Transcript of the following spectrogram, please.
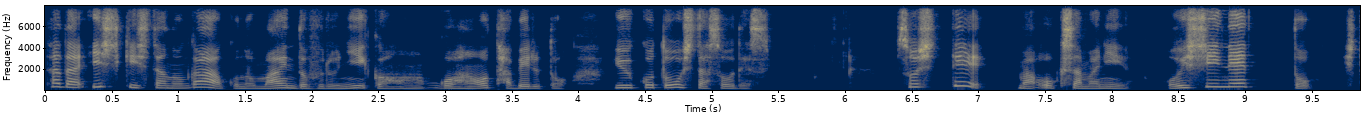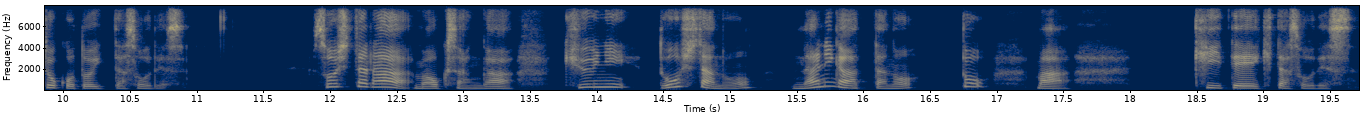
ただ意識したのが、このマインドフルにご飯ご飯を食べるということをしたそうです。そして、まあ、奥様に、美味しいね、と一言言ったそうです。そしたら、まあ、奥さんが、急に、どうしたの？何があったの？と、まあ、聞いてきたそうです。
